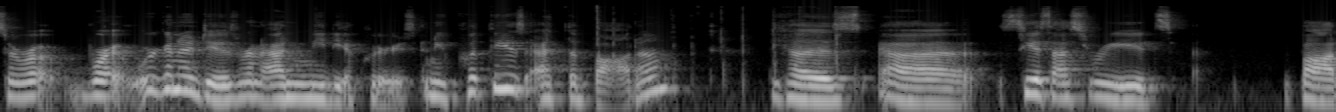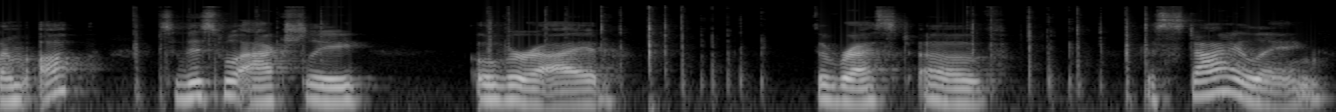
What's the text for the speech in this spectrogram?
So what we're going to do is we're going to add media queries. And you put these at the bottom because uh, CSS reads bottom up. So this will actually override the rest of the styling,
